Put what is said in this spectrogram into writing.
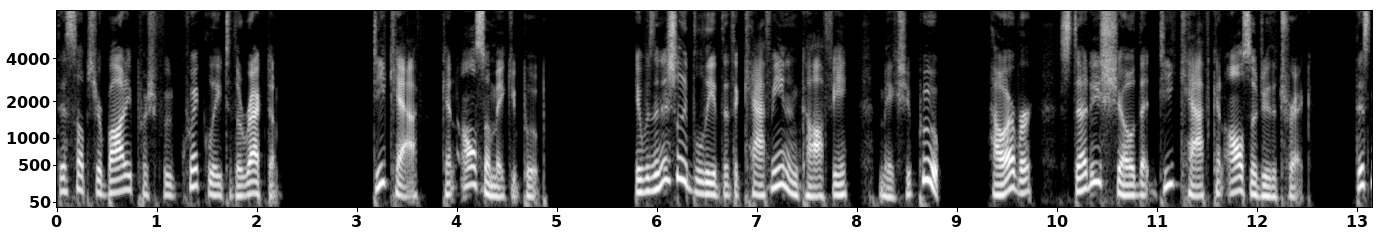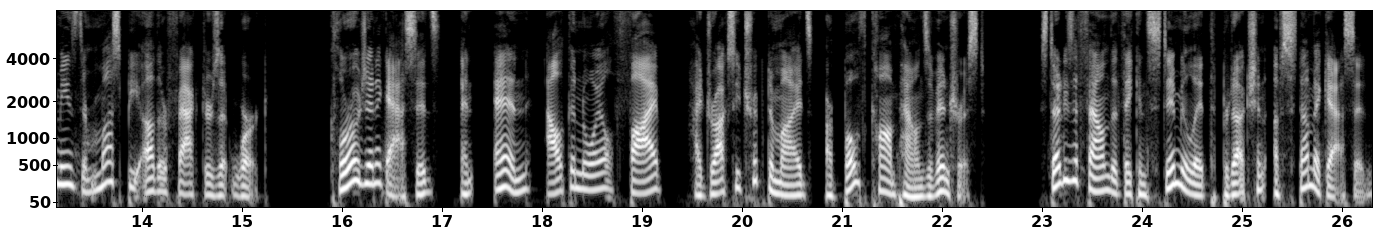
This helps your body push food quickly to the rectum. Decaf can also make you poop. It was initially believed that the caffeine in coffee makes you poop. However, studies show that decaf can also do the trick. This means there must be other factors at work. Chlorogenic acids and N alkanoyl 5 hydroxytryptamides are both compounds of interest. Studies have found that they can stimulate the production of stomach acid.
